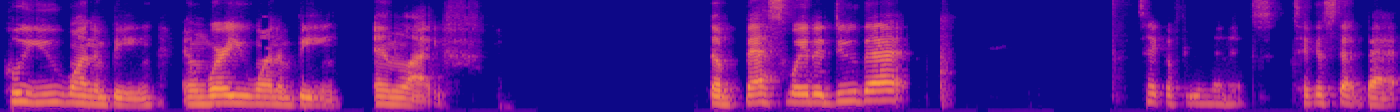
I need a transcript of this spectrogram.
who you want to be, and where you want to be in life. The best way to do that, take a few minutes, take a step back,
